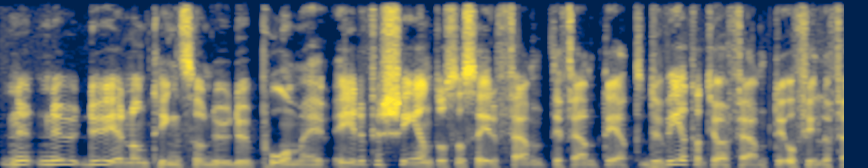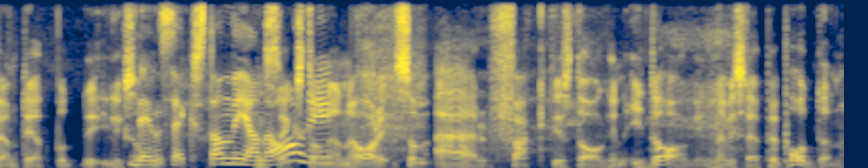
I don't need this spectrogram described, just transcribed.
nu, nu, du är någonting som du, du är på mig. Är det för sent och så säger du 50-51. Du vet att jag är 50 och fyller 51 på liksom, Den 16 den januari. 16 januari. Som är faktiskt dagen idag när vi släpper podden.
